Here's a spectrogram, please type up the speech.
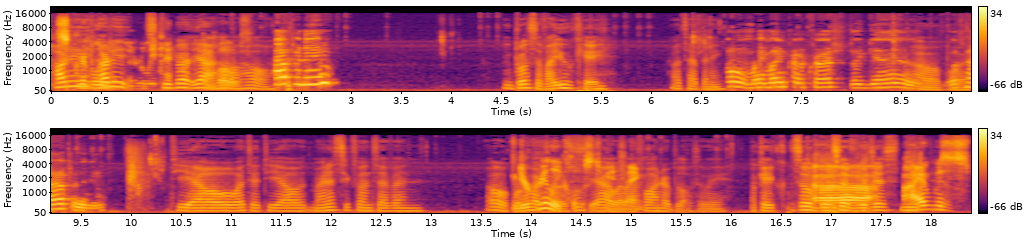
How did Scribbler how did literally Scribbler? Yeah, them how how? happening? Bro, Seth, are you okay? What's happening? Oh, my Minecraft crashed again. Oh, boy. What's happening? TL, what's a TL? Minus six one seven. Oh, You're really close to Yeah, me, I we're like 400 blocks away. Okay, so Broseph, Uh, we'll just meet. I was.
